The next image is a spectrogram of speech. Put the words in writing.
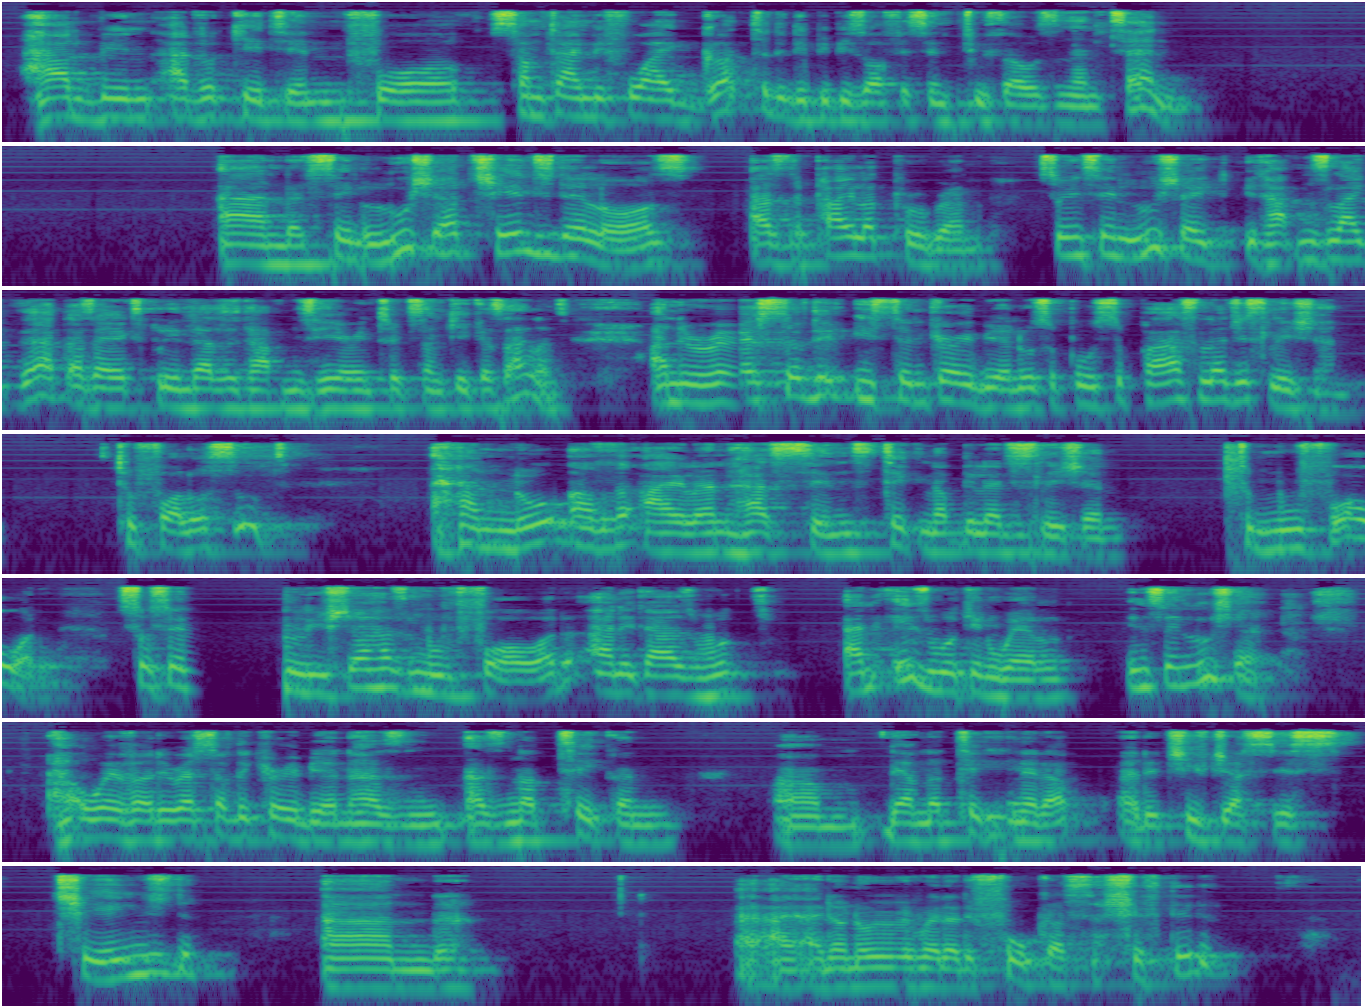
had been advocating for some time before I got to the DPP's office in 2010. And St. Lucia changed their laws as the pilot program so in St. Lucia, it, it, happens like that, as I explained, as it happens here in Turks and Caicos Islands. And the rest of the Eastern Caribbean was supposed to pass legislation to follow suit. And no other island has since taken up the legislation to move forward. So St. Lucia has moved forward and it has worked and is working well in St. Lucia. However, the rest of the Caribbean has has not taken um, they have not taken it up. Uh, the Chief Justice changed, and I, I don't know whether the focus shifted,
